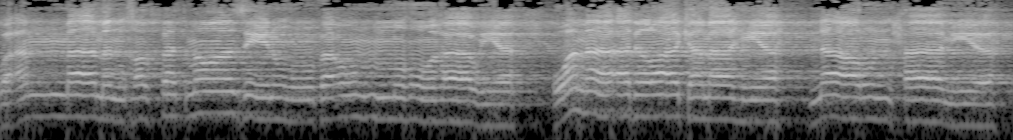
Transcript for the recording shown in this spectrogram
وأما من خفت موازينه فأمه هاوية وما أدراك ما هي نار حامية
